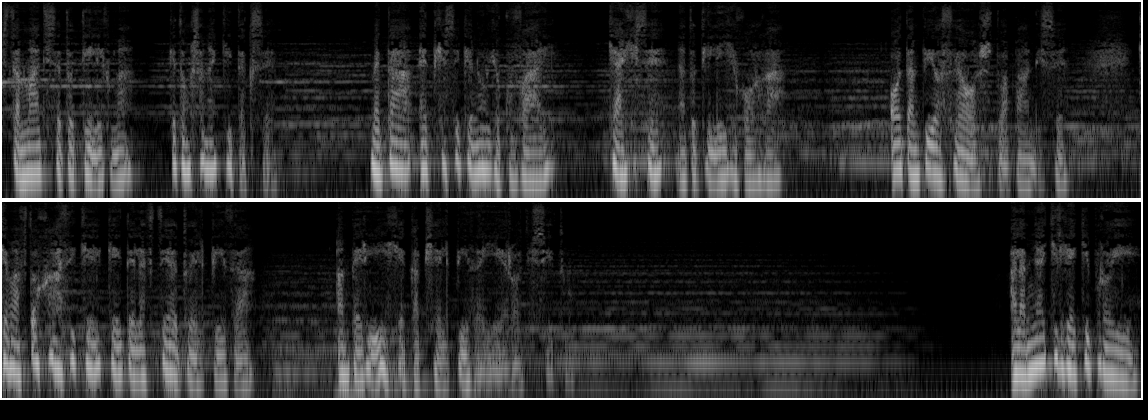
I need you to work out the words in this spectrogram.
Σταμάτησε το τύλιγμα και τον ξανακοίταξε. Μετά έπιασε καινούριο κουβάρι Και άρχισε να το τυλίγει γοργά. Όταν πει ο Θεός του απάντησε Και με αυτό χάθηκε και η τελευταία του ελπίδα Αν περιείχε κάποια ελπίδα η ερώτησή του Αλλά μια Κυριακή πρωί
